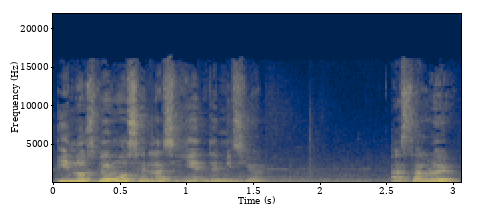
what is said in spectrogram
y nos vemos en la siguiente emisión. Hasta luego.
